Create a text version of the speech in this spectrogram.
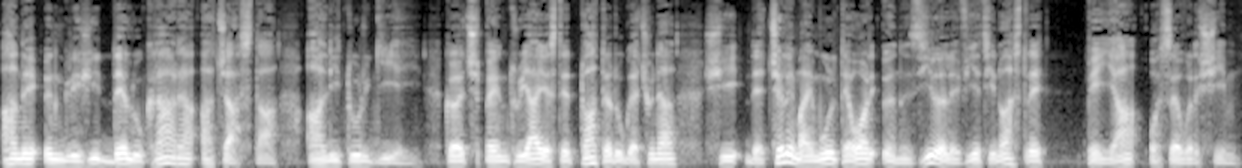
a ne îngriji de lucrarea aceasta, a liturgiei, căci pentru ea este toată rugăciunea și de cele mai multe ori în zilele vieții noastre pe ea o săvârșim.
